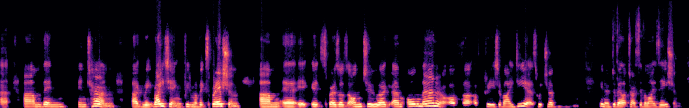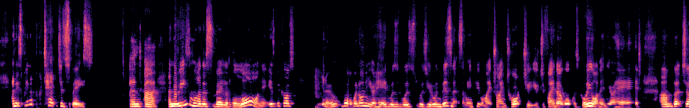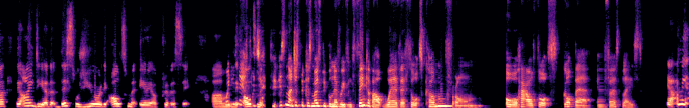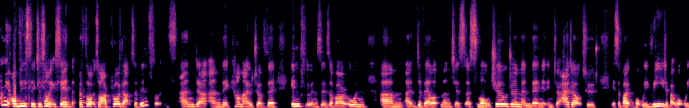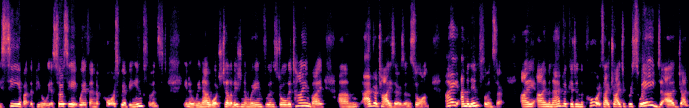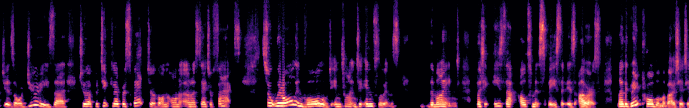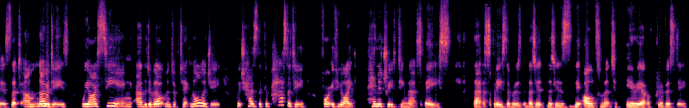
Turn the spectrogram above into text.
uh, um, then in turn, uh, great writing, freedom of expression, um, uh, it, it, spurs us on to uh, um, all manner of, uh, of creative ideas which have, you know, developed our civilization. And it's been a protected space. And, uh, and the reason why there's very little law on it is because you know what went on in your head was was was your own business i mean people might try and torture you to find out what was going on in your head um, but uh, the idea that this was your the ultimate area of privacy um, when you say ultimate... protected, isn't that just because most people never even think about where their thoughts come from or how thoughts got there in the first place? Yeah, I mean, I mean, obviously, to some extent, our thoughts are products of influence, and uh, and they come out of the influences of our own um, uh, development as, as, small children, and then into adulthood. It's about what we read, about what we see, about the people we associate with, and of course, we're being influenced. You know, we now watch television, and we're influenced all the time by um, advertisers and so on. I am an influencer. I, am an advocate in the courts. I try to persuade uh, judges or juries uh, to a particular perspective on, on, on a set of facts. So we're all involved in trying to influence the mind, but it is that ultimate space that is ours. Now, the great problem about it is that um, nowadays we are seeing uh, the development of technology which has the capacity for, if you like, penetrating that space that space that is, that, it, that is the ultimate area of privacy.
